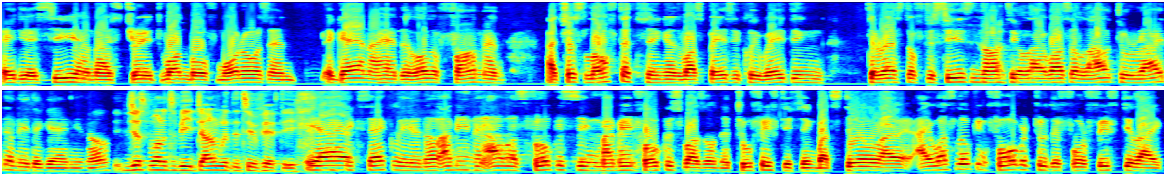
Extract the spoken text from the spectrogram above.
ADAC and I straight won both motos. And again I had a lot of fun and I just loved that thing and was basically waiting the rest of the season until I was allowed to ride on it again you know You just wanted to be done with the 250. yeah, exactly. You know, I mean, I was focusing. My main focus was on the 250 thing, but still, I I was looking forward to the 450, like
